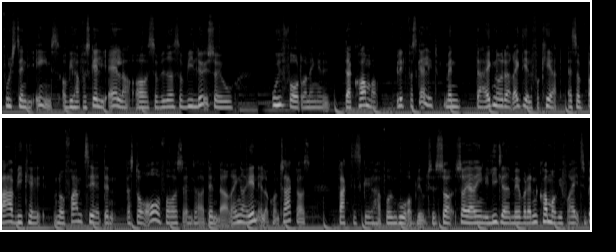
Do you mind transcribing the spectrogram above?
fuldstændig ens, og vi har forskellige alder og så videre, så vi løser jo udfordringerne, der kommer lidt forskelligt, men der er ikke noget, der er rigtigt eller forkert. Altså bare vi kan nå frem til, at den, der står over for os, eller den, der ringer ind eller kontakter os, faktisk øh, har fået en god oplevelse. Så, så er jeg egentlig ligeglad med, hvordan kommer vi fra A til B,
